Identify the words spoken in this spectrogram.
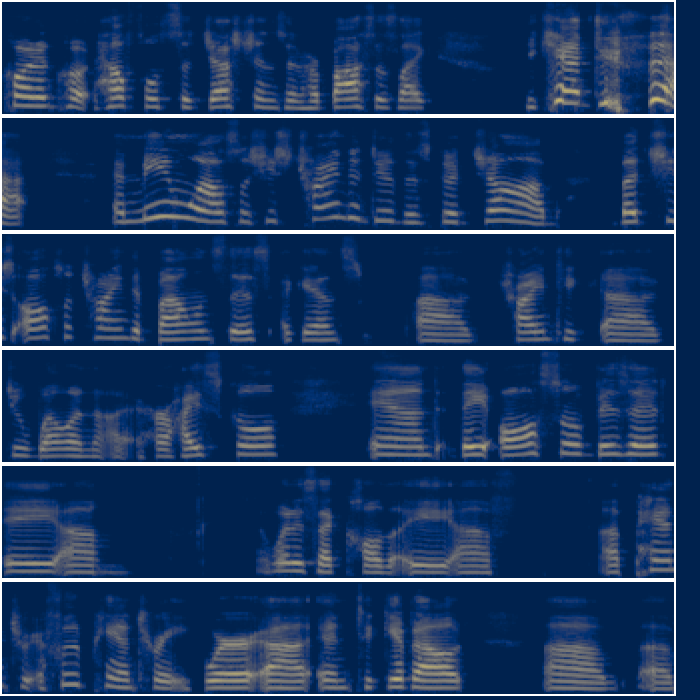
quote unquote helpful suggestions, and her boss is like, "You can't do that." And meanwhile, so she's trying to do this good job, but she's also trying to balance this against uh, trying to uh, do well in uh, her high school. And they also visit a um, what is that called? A uh, a pantry, a food pantry, where and to give out uh, uh,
